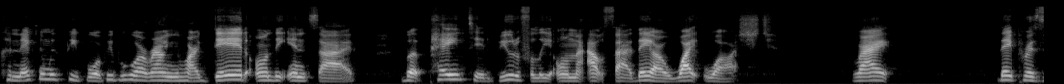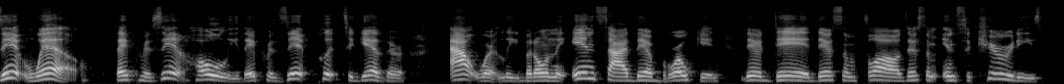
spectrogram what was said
connecting with people or people who are around you who are dead on the inside but painted beautifully on the outside. They are whitewashed right? They present well. They present holy. They present put together outwardly, but on the inside, they're broken, they're dead, there's some flaws, there's some insecurities,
